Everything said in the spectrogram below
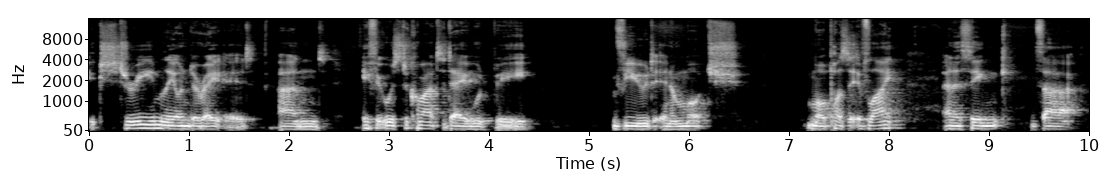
extremely underrated, and if it was to come out today, would be viewed in a much more positive light. And I think that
